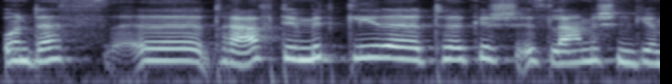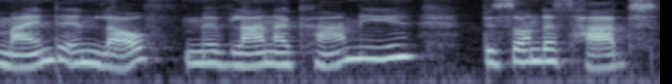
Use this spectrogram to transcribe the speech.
Und das äh, traf die Mitglieder der türkisch-islamischen Gemeinde in Lauf, Mevlana Kami, besonders hart.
